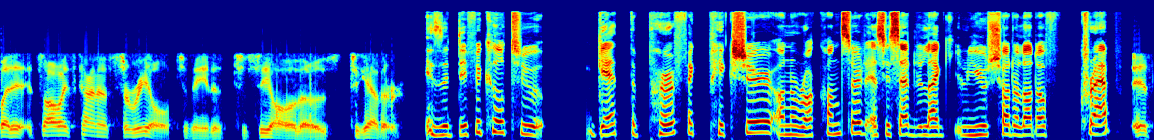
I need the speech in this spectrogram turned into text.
But it's always kind of surreal to me to to see all of those together. Is it difficult to get the perfect picture on a rock concert? As you said, like you shot a lot of crap. It's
